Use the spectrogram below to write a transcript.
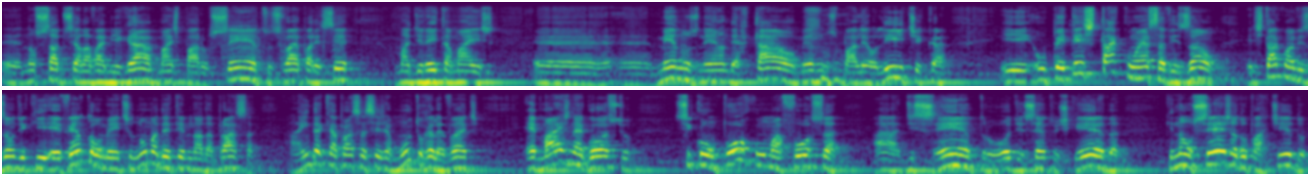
é, não se sabe se ela vai migrar mais para o centro, se vai aparecer uma direita mais é, é, menos neandertal, menos paleolítica. E o PT está com essa visão, ele está com a visão de que, eventualmente, numa determinada praça, ainda que a praça seja muito relevante, é mais negócio se compor com uma força ah, de centro ou de centro-esquerda, que não seja do partido,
